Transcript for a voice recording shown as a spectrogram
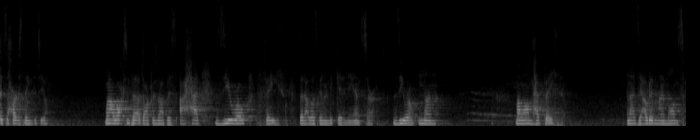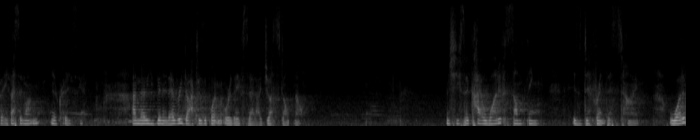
it's the hardest thing to do. When I walked into that doctor's office, I had zero faith that I was going to get an answer. Zero, none. My mom had faith. And I doubted my mom's faith. I said, Mom, you're crazy. I know you've been at every doctor's appointment where they've said, I just don't know. And she said, Kyle, what if something is different this time? What if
